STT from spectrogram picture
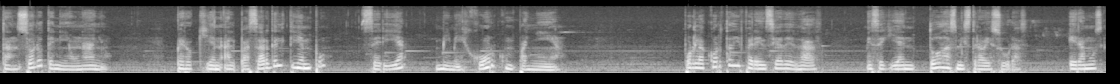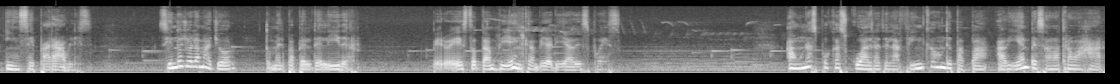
tan solo tenía un año, pero quien al pasar del tiempo sería mi mejor compañía. Por la corta diferencia de edad, me seguía en todas mis travesuras. Éramos inseparables. Siendo yo la mayor, tomé el papel de líder, pero esto también cambiaría después. A unas pocas cuadras de la finca donde papá había empezado a trabajar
